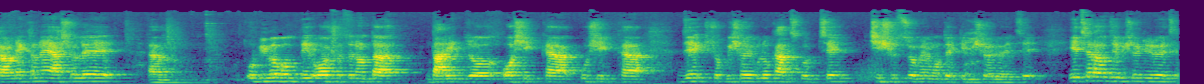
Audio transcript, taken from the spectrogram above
কারণ এখানে আসলে অভিভাবকদের অসচেতনতা, দারিদ্র, অশিক্ষা, কুশিক্ষা যে বিষয়গুলো কাজ করছে শিশু শ্রমের মতো একটি বিষয় রয়েছে। এছাড়াও যে বিষয়টি রয়েছে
